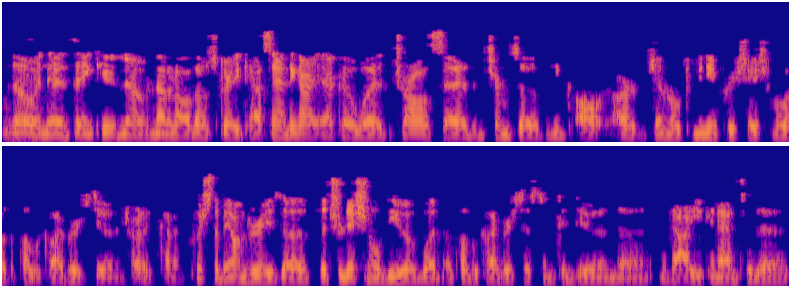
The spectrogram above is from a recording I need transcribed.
No, and thank you. No, not at all. That was great, Cassie. I think I echo what Charles said in terms of I think all our general community appreciation for what the public library is doing and try to kind of push the boundaries of the traditional view of what a public library system can do and the, the value can add to the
